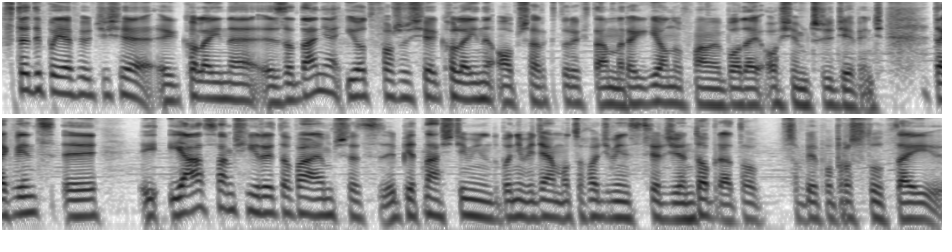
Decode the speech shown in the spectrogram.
wtedy pojawią ci się y, kolejne zadania i otworzy się kolejny obszar, których tam regionów mamy bodaj 8 czy 9. Tak więc ja sam się irytowałem przez 15 minut, bo nie wiedziałem o co chodzi, więc stwierdziłem, dobra, to sobie po prostu tutaj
